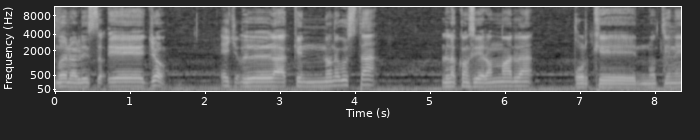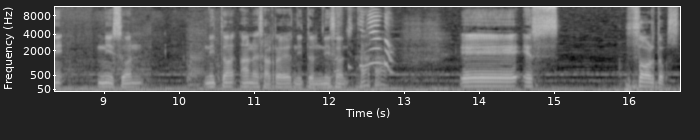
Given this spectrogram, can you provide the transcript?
bueno, listo. Eh, yo, La que no me gusta, la considero mala porque no tiene ni son, ni ton. Ah, no es al revés, ni ton, ni son. Eh, es Thor 2.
